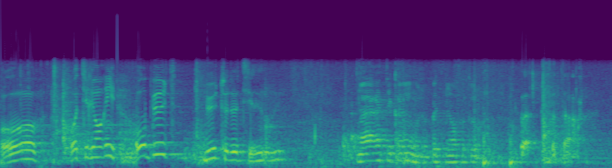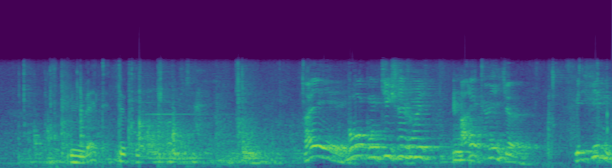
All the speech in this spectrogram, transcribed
Oh Oh Thierry Henry Oh but But de Thierry Henry. Ouais, arrête tes conneries, moi je veux pas être pris en photo. Ouais, trop tard. Une tête de coup. Allez, bon, contre qui je l'ai joué Arrête, Loïc Mais il filme.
